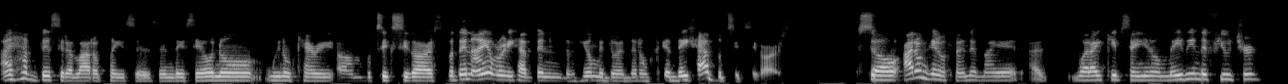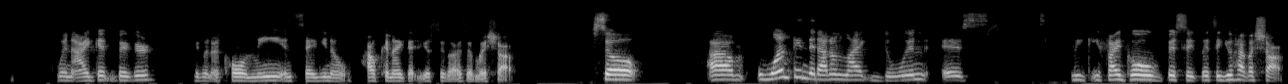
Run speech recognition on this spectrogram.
I have visited a lot of places, and they say, "Oh no, we don't carry um, boutique cigars." But then I already have been in the humidor. They don't, and they have boutique cigars. So I don't get offended by it. I, what I keep saying, you know, maybe in the future, when I get bigger, they're gonna call me and say, you know, how can I get your cigars at my shop? So um, one thing that I don't like doing is like if I go visit, let's say you have a shop,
